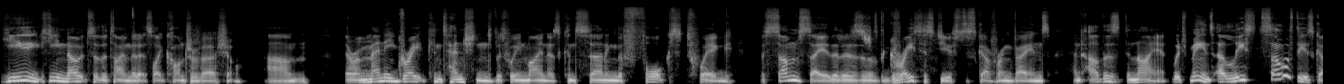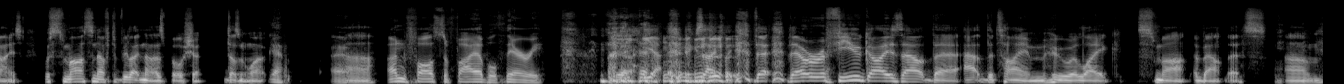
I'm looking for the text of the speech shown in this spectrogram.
he he notes at the time that it's like controversial. Um, there are Mm. many great contentions between miners concerning the forked twig. For some say that it is of the greatest use discovering veins, and others deny it, which means at least some of these guys were smart enough to be like, no, that's bullshit. It doesn't work. Yeah. Uh, Unfalsifiable theory. Yeah. yeah, exactly. There, there are a few guys out there at the time who were like smart about this. Um,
